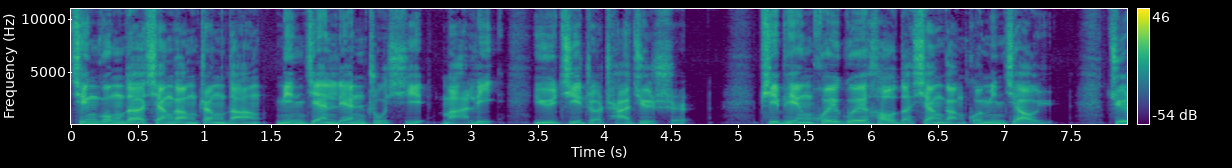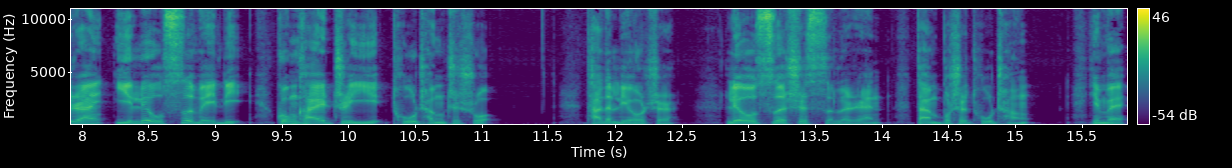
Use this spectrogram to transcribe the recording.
亲共的香港政党民建联主席马丽与记者茶聚时，批评回归后的香港国民教育居然以六四为例，公开质疑屠城之说。他的理由是：六四是死了人，但不是屠城，因为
